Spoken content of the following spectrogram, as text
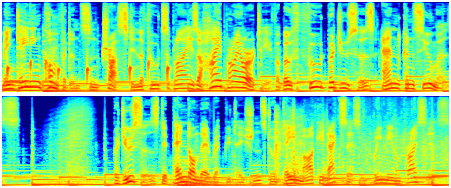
Maintaining confidence and trust in the food supply is a high priority for both food producers and consumers. Producers depend on their reputations to obtain market access and premium prices.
